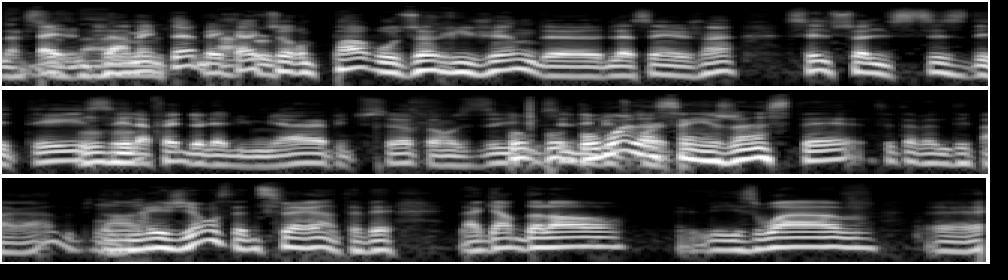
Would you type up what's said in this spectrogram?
Ben, nationale. en même temps, ben, quand eux. tu repars aux origines de, de la Saint-Jean, c'est le solstice d'été, c'est la fête de la lumière, puis tout ça, puis on se dit, Pour, le pour moi, la. Saint-Jean, c'était, tu avais des parades. Puis dans la région, c'était différent. Tu avais la garde de l'or, les zouaves, euh,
